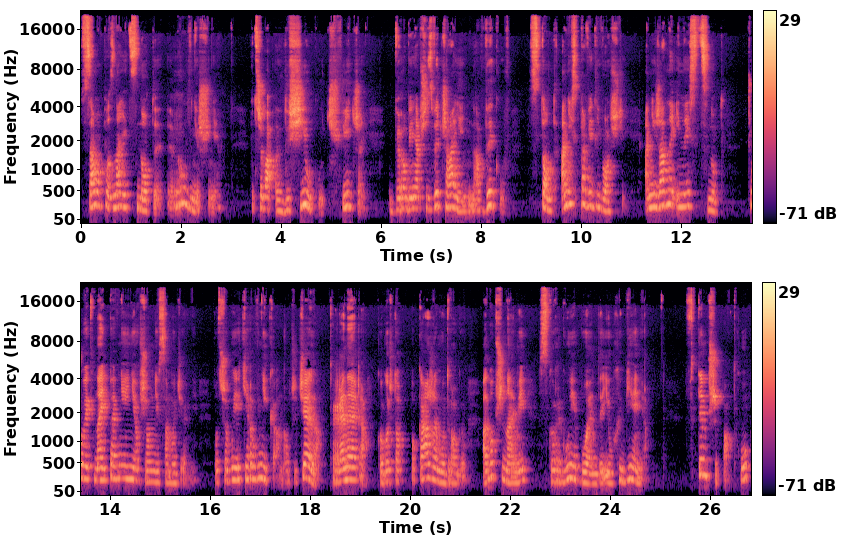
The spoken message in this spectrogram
Samo poznanie cnoty również nie. Potrzeba wysiłku, ćwiczeń, wyrobienia przyzwyczajeń, nawyków, stąd ani sprawiedliwości, ani żadnej innej cnót człowiek najpewniej nie osiągnie samodzielnie. Potrzebuje kierownika, nauczyciela, trenera, kogoś, kto pokaże mu drogę, albo przynajmniej skoryguje błędy i uchybienia. W tym przypadku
